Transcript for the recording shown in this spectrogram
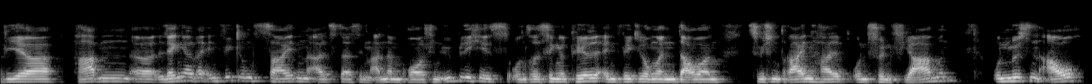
Wir haben äh, längere Entwicklungszeiten, als das in anderen Branchen üblich ist. Unsere Single-Pill-Entwicklungen dauern zwischen dreieinhalb und fünf Jahren und müssen auch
